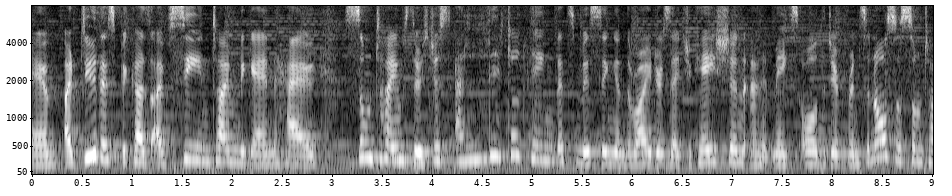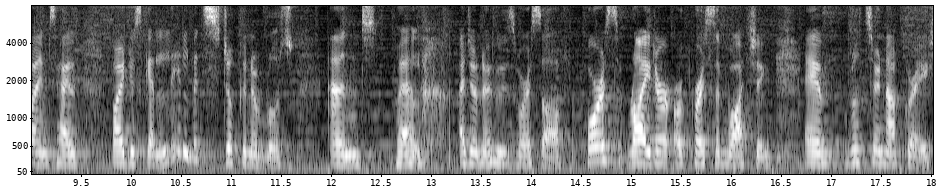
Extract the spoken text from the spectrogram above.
Um, I do this because I've seen time and again how sometimes there's just a little thing that's missing in the rider's education and it makes all the difference. And also sometimes how riders get a little bit stuck in a rut and well, I don't know who's worse off horse, rider, or person watching. Um, ruts are not great.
